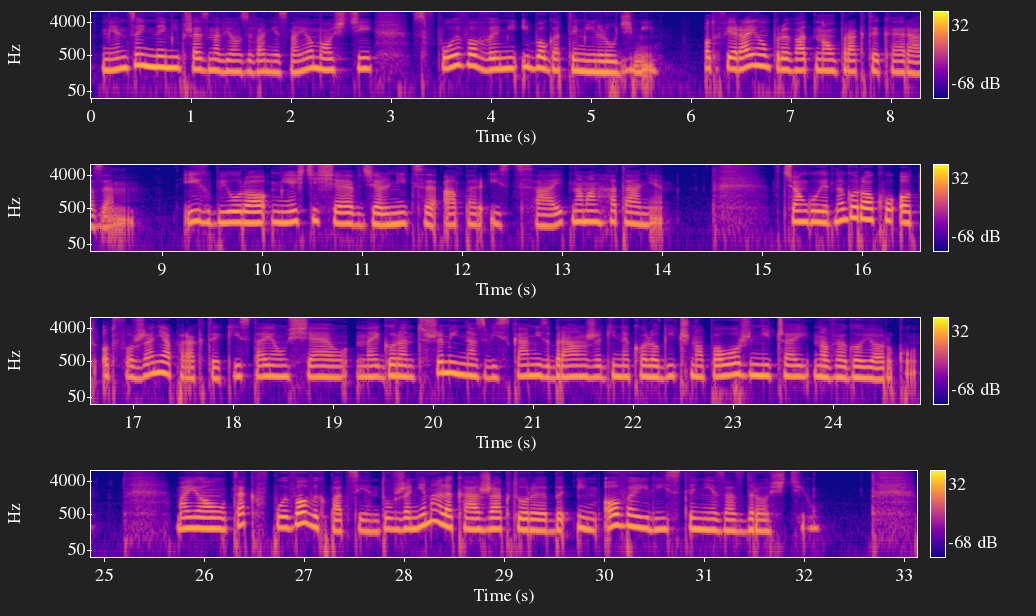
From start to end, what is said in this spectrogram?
innymi przez nawiązywanie znajomości z wpływowymi i bogatymi ludźmi. Otwierają prywatną praktykę razem. Ich biuro mieści się w dzielnicy Upper East Side na Manhattanie. W ciągu jednego roku od otworzenia praktyki stają się najgorętszymi nazwiskami z branży ginekologiczno-położniczej Nowego Jorku. Mają tak wpływowych pacjentów, że nie ma lekarza, który by im owej listy nie zazdrościł.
